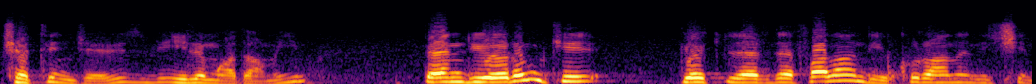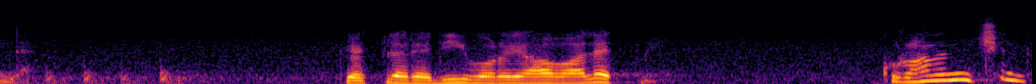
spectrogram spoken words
çetin ceviz bir ilim adamıyım. Ben diyorum ki göklerde falan değil, Kur'an'ın içinde. Göklere deyip oraya havale etmeyin. Kur'an'ın içinde.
